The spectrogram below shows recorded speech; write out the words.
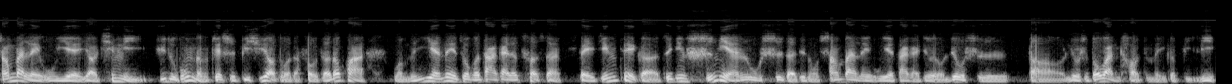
商办类物业要清理居住功能，这是必须要做的，否则的话，我们业内做过大概的测算，北京这个最近十年入市的这种商办类物业大概就有六十到六十多万套这么一个比例。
